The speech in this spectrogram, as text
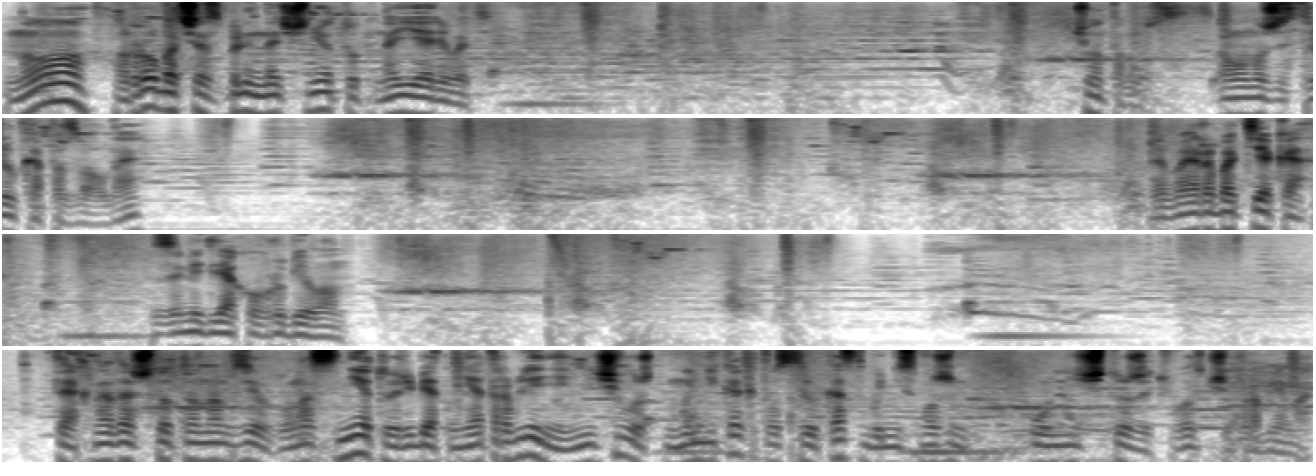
Ну, робот сейчас, блин, начнет тут наяривать Че он там? Он уже стрелка позвал, да? Давай, роботека Замедляху врубил он Так, надо что-то нам сделать. У нас нету, ребят, ни отравления, ничего. Мы никак этого стрелка с тобой не сможем уничтожить. Вот в чем проблема.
